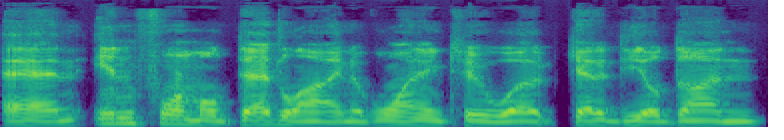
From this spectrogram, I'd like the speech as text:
an informal deadline of wanting to uh, get a deal done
